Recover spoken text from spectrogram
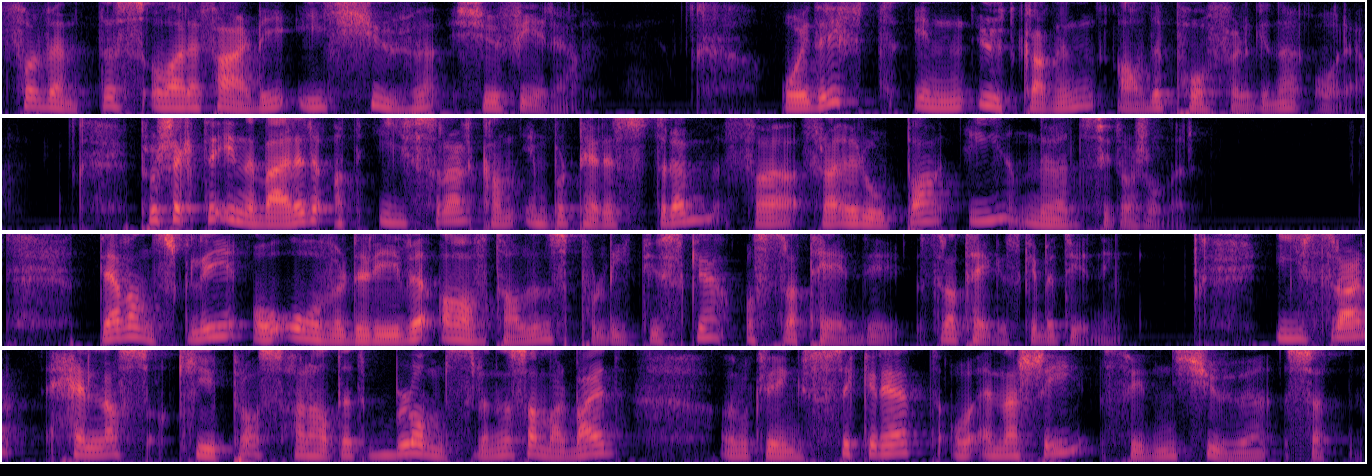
forventes å være ferdig i 2024, og i drift innen utgangen av det påfølgende året. Prosjektet innebærer at Israel kan importere strøm fra, Europa i nødsituasjoner. Det er vanskelig å overdrive avtalens politiske og strategiske betydning. Israel, Hellas og Kypros har hatt et blomstrende samarbeid omkring sikkerhet og energi siden 2017.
